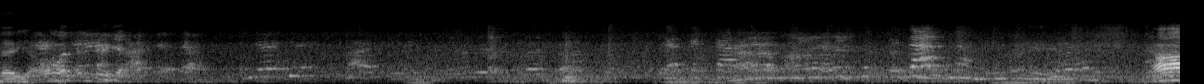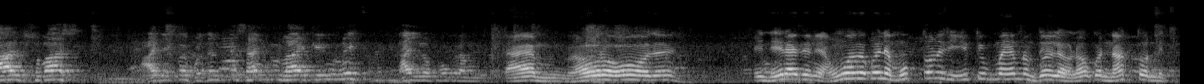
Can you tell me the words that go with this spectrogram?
દરિયા મોજે દરિયા. હાલ સુભાષ આજે કોઈ ભજન સાહેબનું લાય કર્યું નહીં? કાલનો પ્રોગ્રામ ટાઈમ નવરો હોવો જોઈએ. એ નિરાતે ને. હું હવે કોઈને મૂકતો નથી. યુટ્યુબમાં એમને જોઈ લેવાનું. હવે કોઈ નાખતો જ નથી.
